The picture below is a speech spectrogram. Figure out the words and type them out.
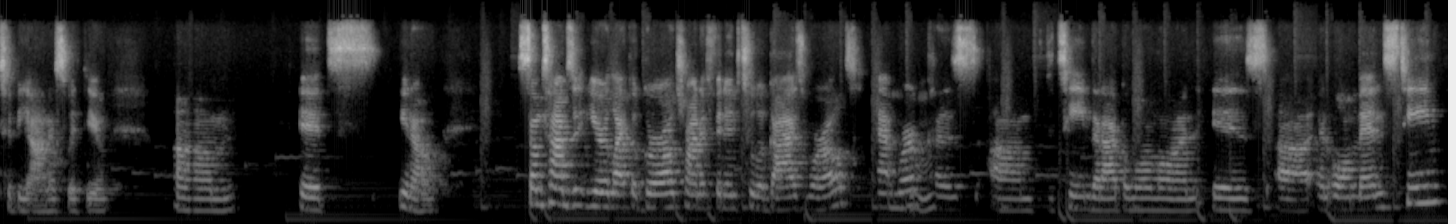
To be honest with you, um, it's you know sometimes you're like a girl trying to fit into a guy's world at work Mhm. because um, the team that I belong on is uh, an all men's team.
